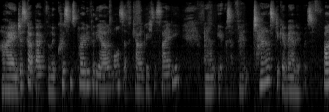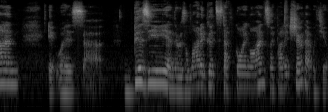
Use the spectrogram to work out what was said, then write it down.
Hi, I just got back from the Christmas party for the animals at the Calgary Society, and it was a fantastic event. It was fun, it was uh, busy, and there was a lot of good stuff going on, so I thought I'd share that with you.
